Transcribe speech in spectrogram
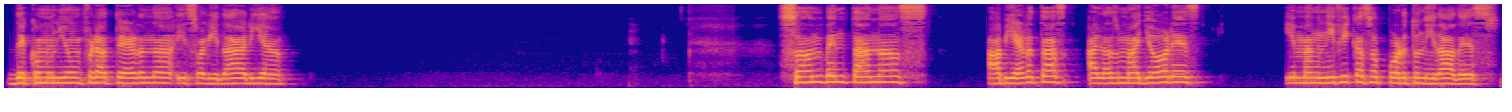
de comunión fraterna y solidaria, Son ventanas abiertas a las mayores y magníficas oportunidades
